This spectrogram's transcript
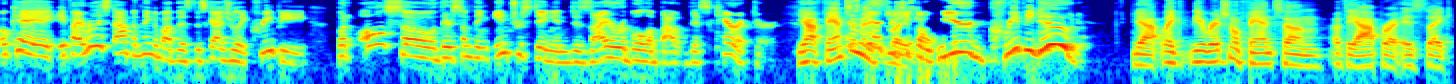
okay, if I really stop and think about this, this guy's really creepy, but also there's something interesting and desirable about this character. Yeah, Phantom this is like, just a weird, creepy dude. Yeah, like the original Phantom of the Opera is like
